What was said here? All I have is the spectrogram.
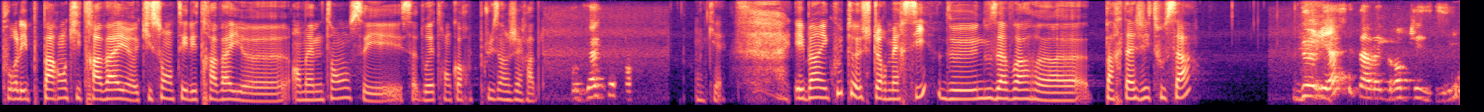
pour les parents qui travaillent qui sont en télétravail en même temps c'est ça doit être encore plus ingérable. Exactement. Ok. Eh ben écoute, je te remercie de nous avoir partagé tout ça. De rien, c'était avec grand plaisir.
